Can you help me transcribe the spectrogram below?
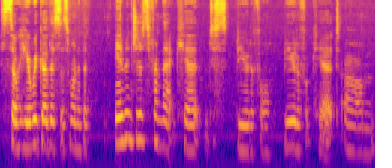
So here we go. This is one of the images from that kit. Just beautiful, beautiful kit. Um,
